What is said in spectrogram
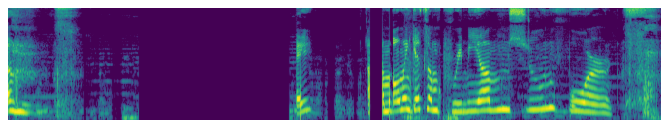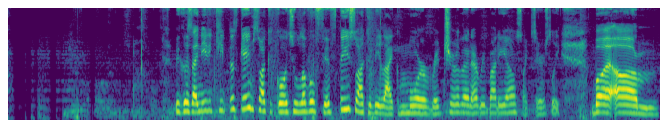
Um, okay. I'm going to get some premium soon for because I need to keep this game so I could go to level 50 so I could be like more richer than everybody else like seriously. But um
